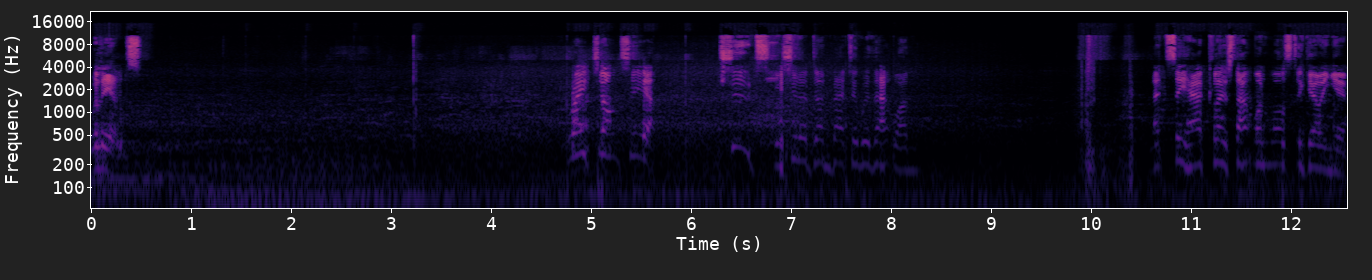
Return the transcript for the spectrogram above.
Williams. Great chance here. Shoots. He should have done better with that one. Let's see how close that one was to going in.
